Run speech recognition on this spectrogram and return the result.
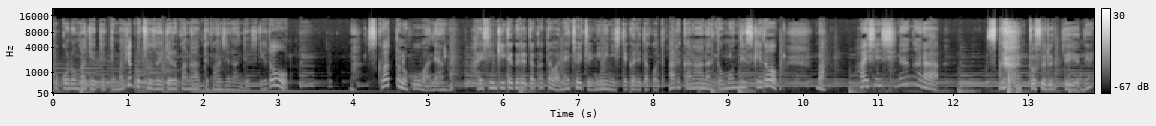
心がけてて、まあ、結構続いてるかなって感じなんですけど、まあ、スクワットの方はねあの配信聞いてくれた方はねちょいちょい耳にしてくれたことあるかななんて思うんですけど、まあ、配信しながらスクットするっていうね。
